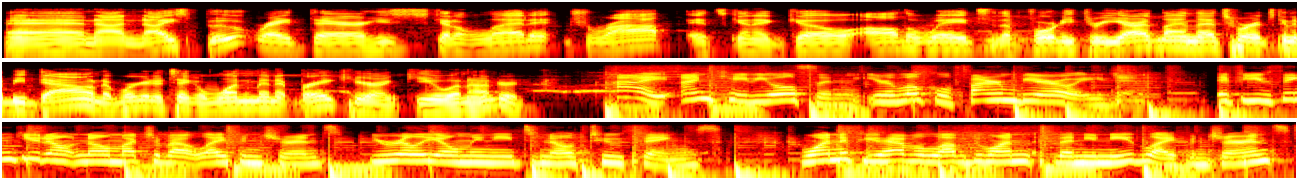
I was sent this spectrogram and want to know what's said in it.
and a nice boot right there. He's just gonna let it drop. It's gonna go all the way to the 43 yard line. That's where it's gonna be down, and we're gonna take a one minute break here on Q100. Hi, I'm Katie Olson, your local Farm Bureau agent. If you think you don't know much about life insurance, you really only need to know two things. One, if you have a loved one, then you need life insurance.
